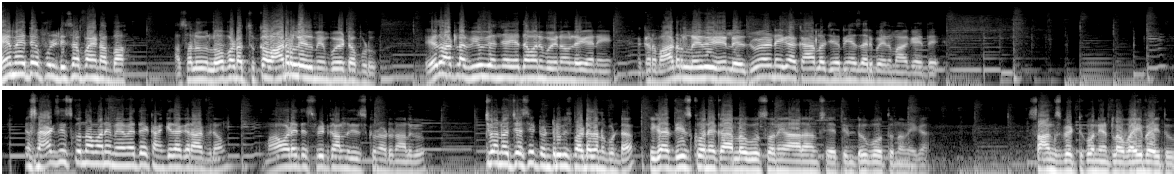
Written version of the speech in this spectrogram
మేమైతే ఫుల్ డిసప్పాయింట్ అబ్బా. అసలు లోపల చుక్క వాటర్ లేదు మేము పోయేటప్పుడు. ఏదో అట్లా వ్యూ ఎంజాయ్ చేద్దామని పోయినాంలే కానీ అక్కడ వాటర్ లేదు ఏం లేదు. చూడండి ఇక కార్లో జర్నీ సరిపోయింది మాకైతే. స్నాక్స్ తీసుకుందామని మేమైతే కంకి దగ్గర ఆపినాం. మావాడైతే స్వీట్ కార్లు తీసుకున్నాడు నాలుగు. వన్ వచ్చేసి ట్వంటీ రూపీస్ పడ్డది అనుకుంటా. ఇక తీసుకొని కార్లో కూర్చొని ఆరామ్సే తింటూ పోతున్నాం ఇక. సాంగ్స్ పెట్టుకొని అట్లా వైబ్ అవుతూ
